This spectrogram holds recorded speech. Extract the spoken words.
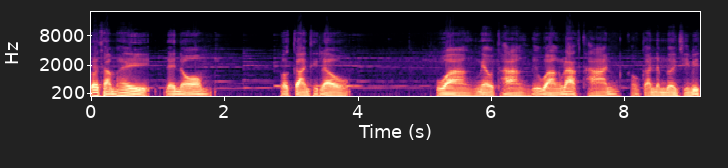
ก็ทำให้ได้น้อมว่าการที่เราวางแนวทางหรือวางรากฐานของการดำเนินชีวิต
